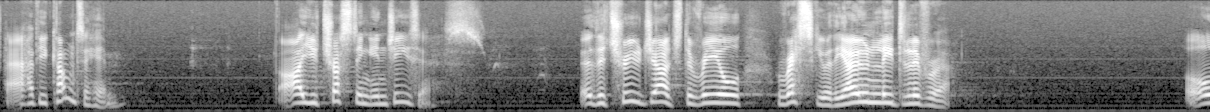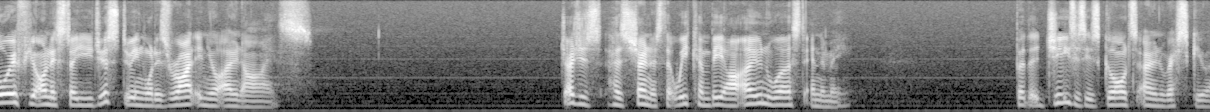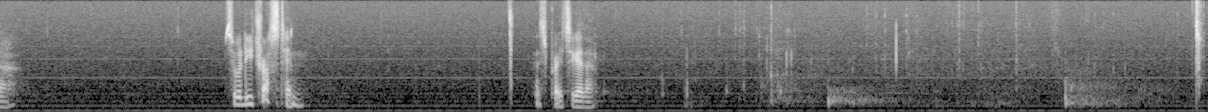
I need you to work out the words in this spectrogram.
have you come to Him? Are you trusting in Jesus? Uh, the true judge, the real rescuer, the only deliverer? Or, if you're honest, are you just doing what is right in your own eyes? Judges has shown us that we can be our own worst enemy, but that Jesus is God's own rescuer. So, will you trust him? Let's pray together.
